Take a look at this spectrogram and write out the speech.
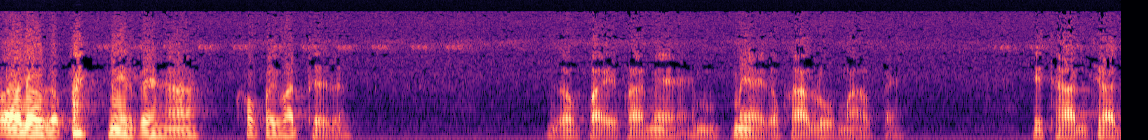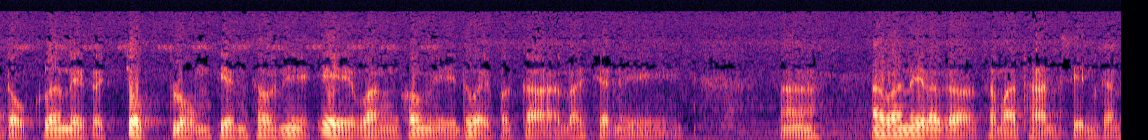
ว่าเราก็ไปแม่ไปหา เข้าไปวัดเถอะก็ไปพาแม่ แม่ก็พาลูกมาไปนิทานชาดกเรื่องนี้ก็จบลงเพียงเท่านี้ เอวังก็มีด้วยประกาศและชนี้อ่าวันนี้เราก็สมาทานศีลกัน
